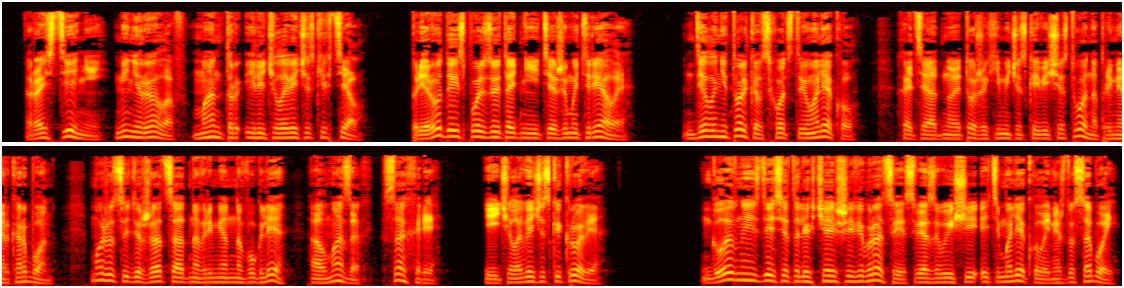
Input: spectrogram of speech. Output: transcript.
– растений, минералов, мантр или человеческих тел – природа использует одни и те же материалы. Дело не только в сходстве молекул, хотя одно и то же химическое вещество, например, карбон, может содержаться одновременно в угле, алмазах, сахаре и человеческой крови. Главное здесь это легчайшие вибрации, связывающие эти молекулы между собой.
